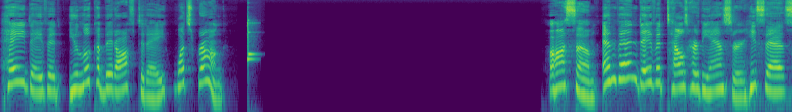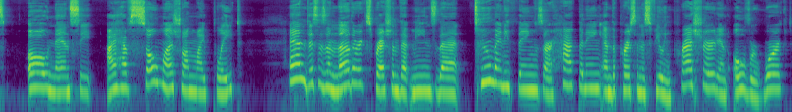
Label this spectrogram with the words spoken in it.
Hey, David, you look a bit off today. What's wrong? Awesome. And then David tells her the answer. He says, Oh, Nancy, I have so much on my plate. And this is another expression that means that too many things are happening and the person is feeling pressured and overworked.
